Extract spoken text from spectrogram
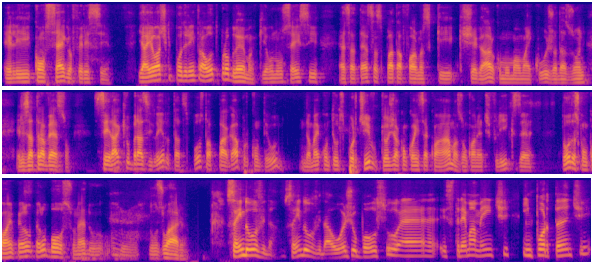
ele consegue oferecer. E aí eu acho que poderia entrar outro problema, que eu não sei se essa, até essas plataformas que, que chegaram, como uma MyCujo, a da Zone, eles atravessam. Será que o brasileiro está disposto a pagar por conteúdo? Ainda mais conteúdo esportivo, porque hoje a concorrência é com a Amazon, com a Netflix, é, todas concorrem pelo, pelo bolso né, do, do, do usuário. Sem dúvida, sem dúvida. Hoje o bolso é extremamente importante.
